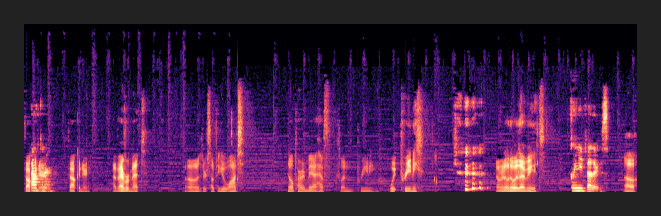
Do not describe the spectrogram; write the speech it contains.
falconer, Falconer. falconer I've ever met. Oh, is there something you want? No, pardon me. I have fun preening. Wait, preening? I don't know what that means. Cleaning feathers. Oh,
